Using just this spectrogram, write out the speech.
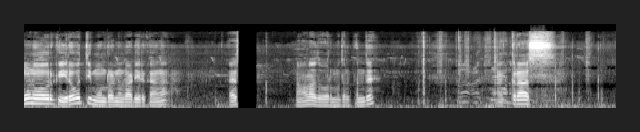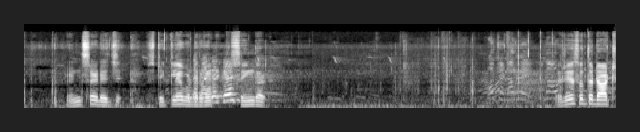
மூணு ஓவருக்கு இருபத்தி மூணு ரன் விளையாடி இருக்காங்க. எஸ் நாலாவது ஓவர் முதல் பந்து. அக்ராஸ் இன்சைட் எட்ஜ் ஸ்டிக்லேயே போட்டிருக்கோம். சிங்கிள் பெரிய சுத்த டாட்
